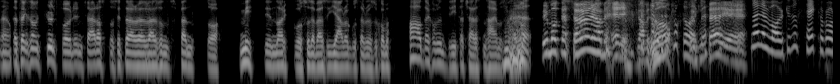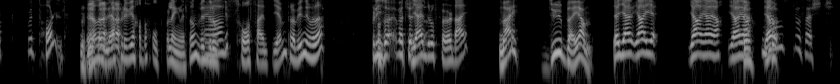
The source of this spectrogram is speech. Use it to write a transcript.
Jeg tenker sånn Kult for din kjæreste å sitte der og være sånn spent og midt i narkos, og det er bare så jævla god stemning, og så kommer ah, der kommer den drita kjæresten hjem, og så kommer han, Vi må til Sør-Amerika! Vi hva må var klokka da, på egentlig? ferie! Nei, det var jo ikke så sent. Klokka var tolv. Ja, nemlig, ble, fordi vi hadde holdt på lenge, liksom. Vi dro Ja. ikke så seint hjem fra byen, gjorde vi det? Fordi Altså, jeg vet ikke, jeg dro før deg. Nei, du ble igjen. Ja, jeg, ja, jeg, ja, ja, ja, ja, ja, ja. Jones dro først.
